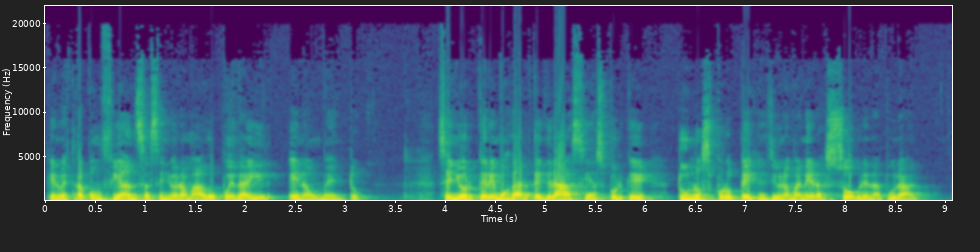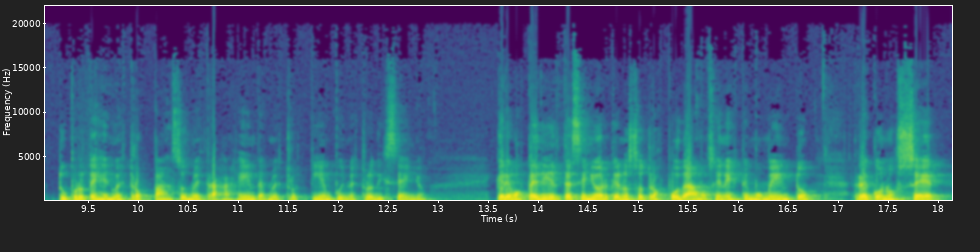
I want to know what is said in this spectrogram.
Que nuestra confianza, Señor amado, pueda ir en aumento. Señor, queremos darte gracias porque tú nos proteges de una manera sobrenatural. Tú proteges nuestros pasos, nuestras agendas, nuestros tiempos y nuestro diseño. Queremos pedirte, Señor, que nosotros podamos en este momento reconocer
